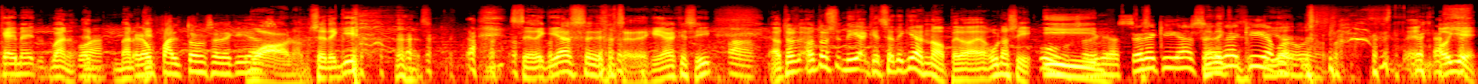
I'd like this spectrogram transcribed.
Que me, bueno, eh, era un faltón Sedequías. Bueno, Sedequías. Sedequías, Sedequías que sí. Ah. Otros, otros días que Sedequías no, pero algunos sí. Uh, y... Sedequías, Sedequías, Bueno, bueno. Oye,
